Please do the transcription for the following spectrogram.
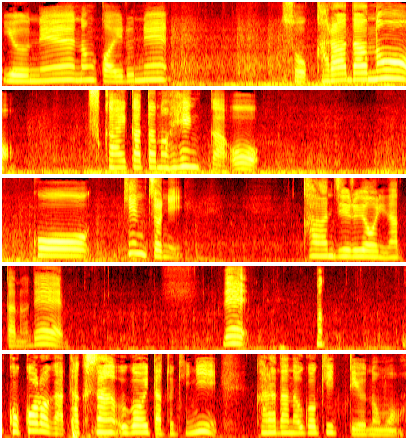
言うね。なんかいるね。そう体の使い方の変化をこう顕著に感じるようになったのでで、ま、心がたくさん動いた時に体の動きっていうのも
